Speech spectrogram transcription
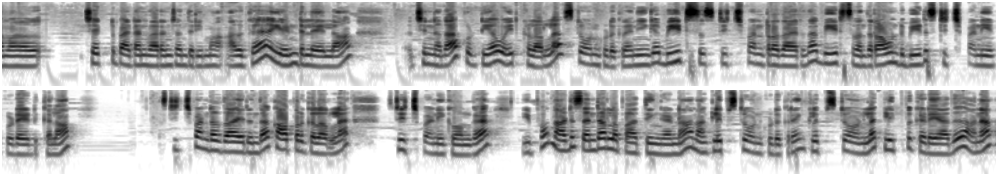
நம்ம செக்டு பேட்டர்ன் வரைஞ்சோம் தெரியுமா? அதுக்கு எண்டில் எல்லாம் சின்னதாக குட்டியாக ஒயிட் கலரில் ஸ்டோன் கொடுக்குறேன். நீங்கள் பீட்ஸ் ஸ்டிச் பண்ணுறதா இருந்தால் பீட்ஸ் வந்து ரவுண்டு பீடு ஸ்டிச் பண்ணி கூட எடுக்கலாம். ஸ்டிச் பண்ணுறதா இருந்தால் காப்பர் கலரில் ஸ்டிச் பண்ணிக்கோங்க. இப்போ நடு சென்டரில் பார்த்தீங்கன்னா நான் கிளிப் ஸ்டோன் கொடுக்குறேன். கிளிப் ஸ்டோனில் கிளிப்பு கிடையாது. ஆனால்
